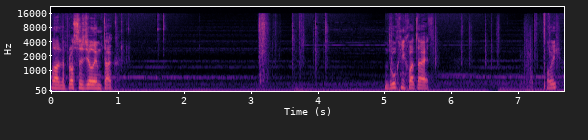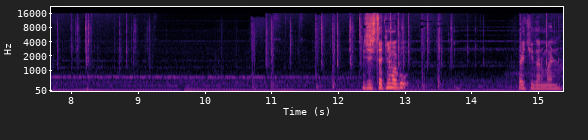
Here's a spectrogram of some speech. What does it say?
Ладно, просто сделаем так. Двух не хватает. Ой. Здесь, кстати, не могу пойти нормально.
